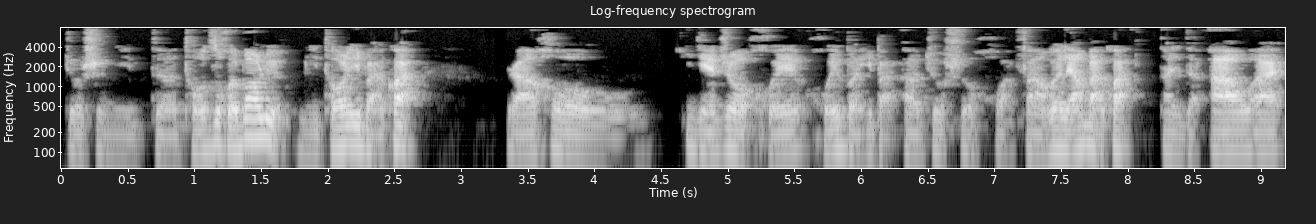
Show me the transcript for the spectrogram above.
就是你的投资回报率，你投了一百块，然后一年之后回回本一百啊，就是还返回两百块，那你的 R O I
